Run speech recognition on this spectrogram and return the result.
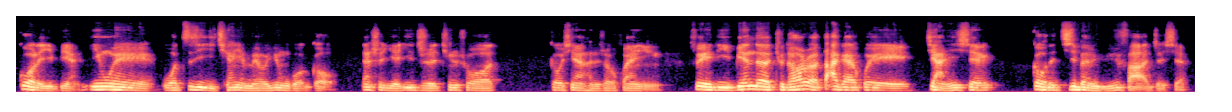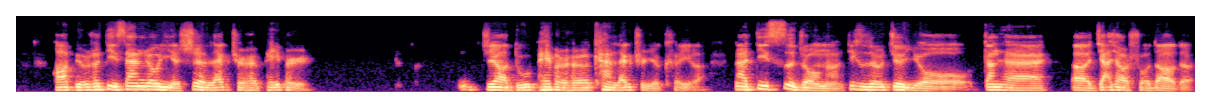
过了一遍，因为我自己以前也没有用过 go。但是也一直听说，Go 现在很受欢迎，所以里边的 tutorial 大概会讲一些 Go 的基本语法这些。好，比如说第三周也是 lecture 和 paper，只要读 paper 和看 lecture 就可以了。那第四周呢？第四周就有刚才呃家校说到的，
